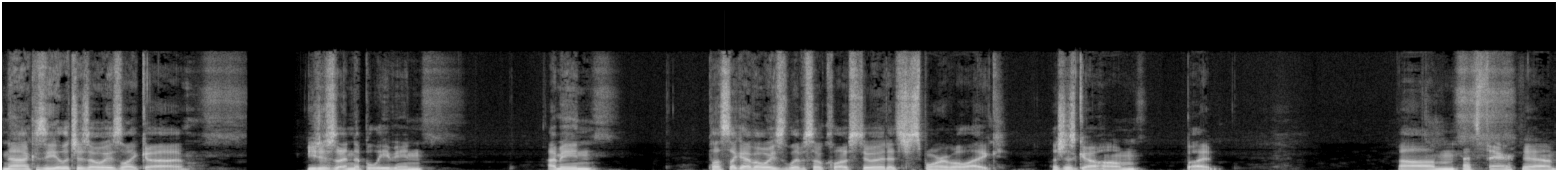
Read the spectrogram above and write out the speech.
Nah, because Elitch is always like uh, you just end up leaving. I mean, plus like I've always lived so close to it, it's just more of a like, let's just go home. But um, That's fair. Yeah.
